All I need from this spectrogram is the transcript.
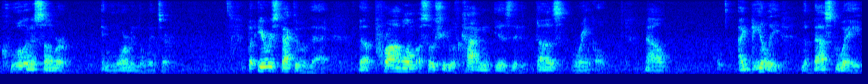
cool in the summer and warm in the winter. But irrespective of that, the problem associated with cotton is that it does wrinkle. Now, ideally, the best way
